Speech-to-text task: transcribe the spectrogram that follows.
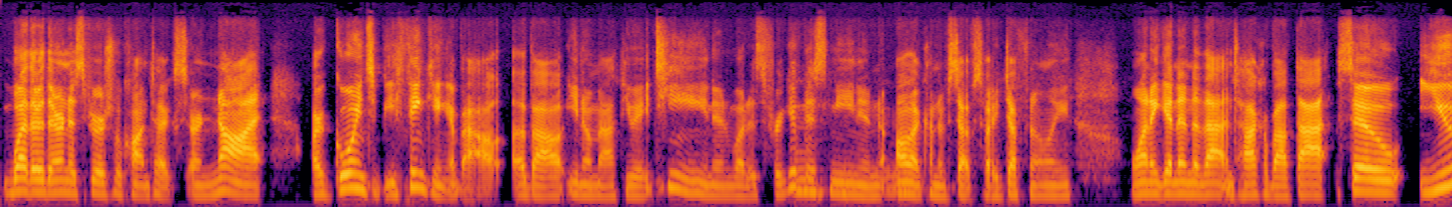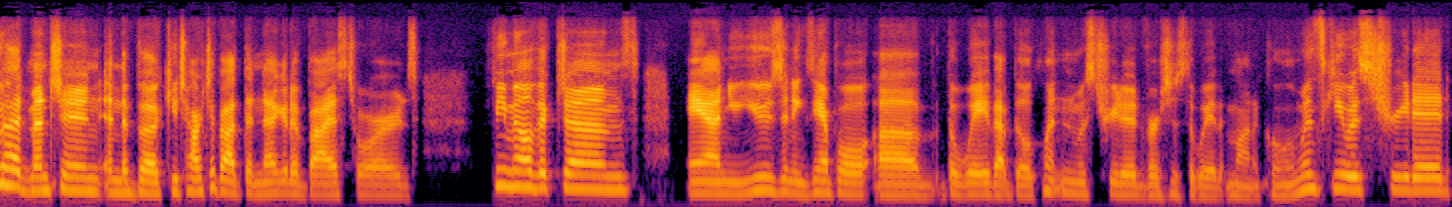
whether they're in a spiritual context or not, are going to be thinking about about you know Matthew 18 and what does forgiveness mean and all mm-hmm. that kind of stuff. So I definitely want to get into that and talk about that. So you had mentioned in the book you talked about the negative bias towards female victims and you use an example of the way that Bill Clinton was treated versus the way that Monica Lewinsky was treated.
